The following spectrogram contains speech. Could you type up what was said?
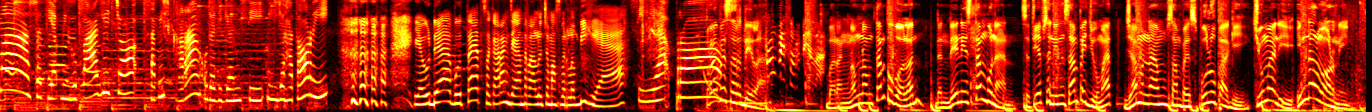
mah setiap minggu pagi, Cok. Tapi sekarang udah diganti Ninja Hattori. ya udah, Butet, sekarang jangan terlalu cemas berlebih ya. Siap, Prof. Profesor Della. Barang Nom Nom Tampu Bolon dan Denis Tambunan. Setiap Senin sampai Jumat jam 6 sampai 10 pagi. Cuma di Indal Morning.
